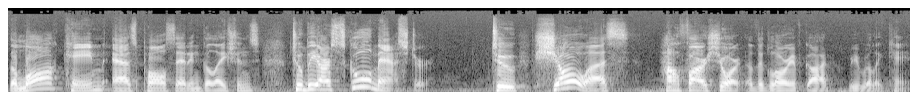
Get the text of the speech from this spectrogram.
The law came, as Paul said in Galatians, to be our schoolmaster, to show us how far short of the glory of God we really came.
